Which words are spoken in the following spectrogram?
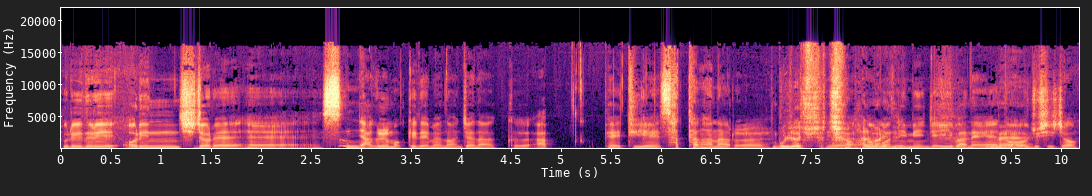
우리들이 어린 시절에 에, 쓴 약을 먹게 되면 언제나 그 앞 에 뒤에 사탕 하나를 물려주셨죠. 예. 어머님이 이제 입안에 네. 넣어주시죠.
